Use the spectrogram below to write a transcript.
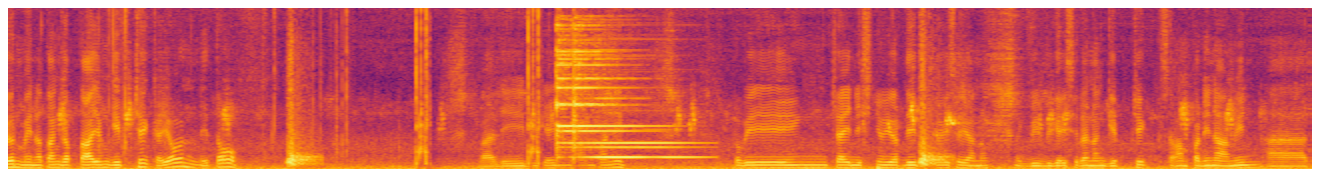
yun may natanggap tayong gift check. Ayun ito. Bali bigay ng company. Tuwing Chinese New Year dito guys ay ano nagbibigay sila ng gift check sa company namin. At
